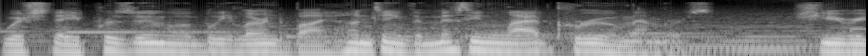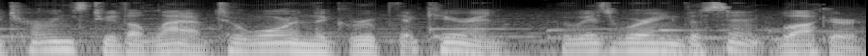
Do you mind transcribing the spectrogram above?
which they presumably learned by hunting the missing lab crew members. She returns to the lab to warn the group that Kieran, who is wearing the scent blocker,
